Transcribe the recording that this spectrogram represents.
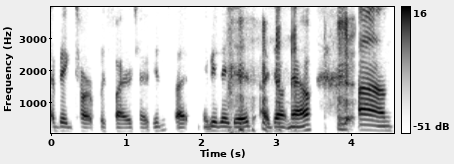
a big tarp with fire tokens, but maybe they did. I don't know. Um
